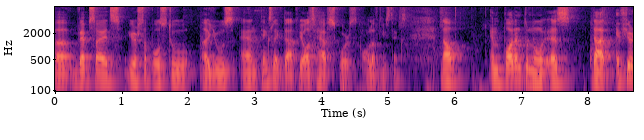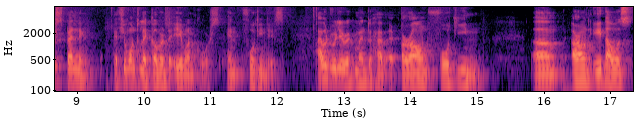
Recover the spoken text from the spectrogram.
uh, websites you're supposed to uh, use and things like that. We also have scores, all of these things. Now, important to know is that if you're spending, if you want to like cover the A1 course in 14 days, I would really recommend to have around 14, um, around eight hours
